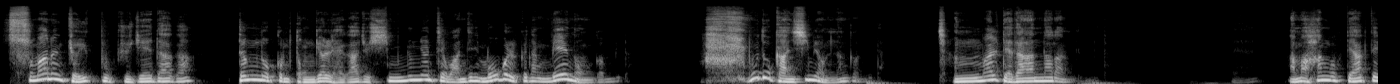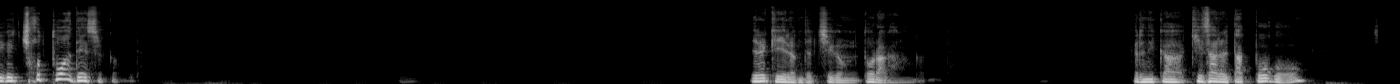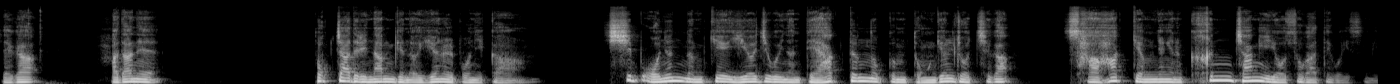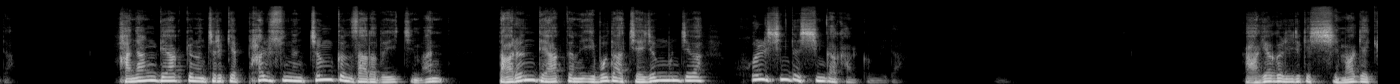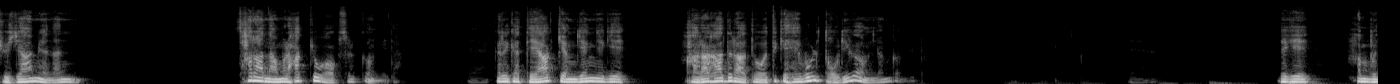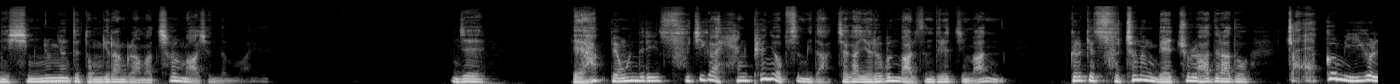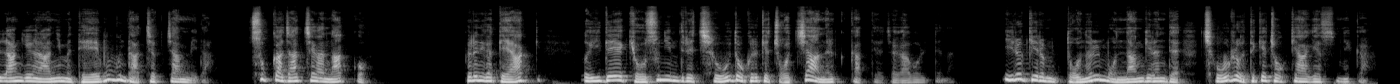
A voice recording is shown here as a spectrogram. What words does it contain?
수많은 교육부 규제에다가 등록금 동결해 가지고 16년째 완전히 목을 그냥 매놓은 겁니다. 아무도 관심이 없는 겁니다. 정말 대단한 나라인 겁니다. 예. 아마 한국 대학들이 초토화됐을 겁니다. 예. 이렇게 여러분들 지금 돌아가는 겁니다. 그러니까 기사를 딱 보고 제가 하단에 독자들이 남긴 의견을 보니까 15년 넘게 이어지고 있는 대학 등록금 동결 조치가 사학 경영에는 큰 장애 요소가 되고 있습니다. 한양대학교는 저렇게 팔 수 있는 정권사라도 있지만 다른 대학들은 이보다 재정 문제가 훨씬 더 심각할 겁니다. 가격을 이렇게 심하게 규제하면 살아남을 학교가 없을 겁니다. 그러니까 대학 경쟁력이 하락하더라도 어떻게 해볼 도리가 없는 겁니다. 예. 여기 한 분이 16년째 동기란 걸 아마 처음 아셨는 모양이에요. 이제 대학 병원들이 수지가 행편이 없습니다. 제가 여러 번 말씀드렸지만 그렇게 수천억 매출을 하더라도 조금 이익을 남기거나 아니면 대부분 다 적자입니다. 수가 자체가 낮고 그러니까 대학 의대 교수님들의 처우도 그렇게 좋지 않을 것 같아요. 제가 볼 때는. 이렇게 이러면 돈을 못 남기는데 처우를 어떻게 좋게 하겠습니까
